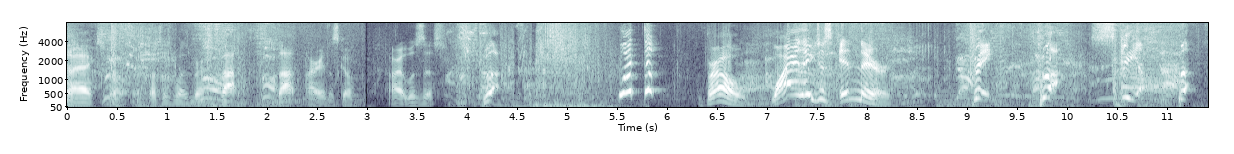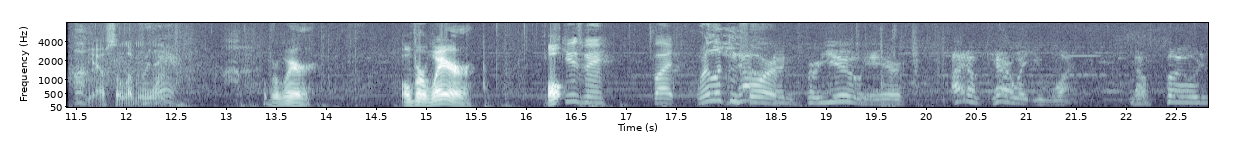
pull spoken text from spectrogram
Give me my axe, bro. That's what this was, bro. Stop, stop. All right, let's go. All right, what's this? Ah! What the? Bro, why are they just in there? Big, blah, skill. blah. Yeah, I'm still level one. Over where? Over where? Oh, Excuse me, but we're looking for. Nothing for you here. I don't care what you want. No food,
